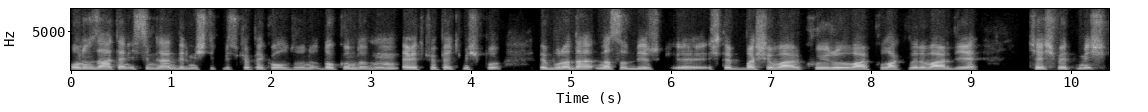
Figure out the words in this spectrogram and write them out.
Onun zaten isimlendirmiştik biz köpek olduğunu. Dokundu, "Hımm, evet köpekmiş bu ve burada nasıl bir, eee, işte, başı var, kuyruğu var, kulakları var." diye keşfetmiş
